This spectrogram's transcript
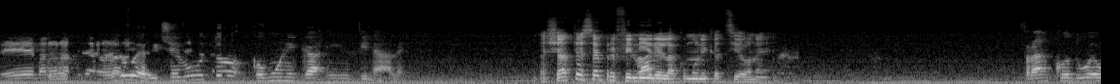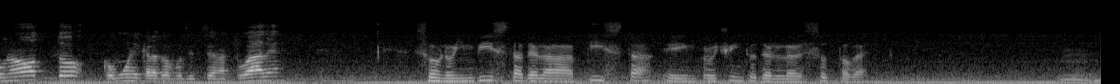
Sì, ma non ha 2 ricevuto comunica in finale Lasciate sempre finire la comunicazione. Franco 218 comunica la tua posizione attuale Sono in vista della pista e in procinto del sottovento. Mm.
